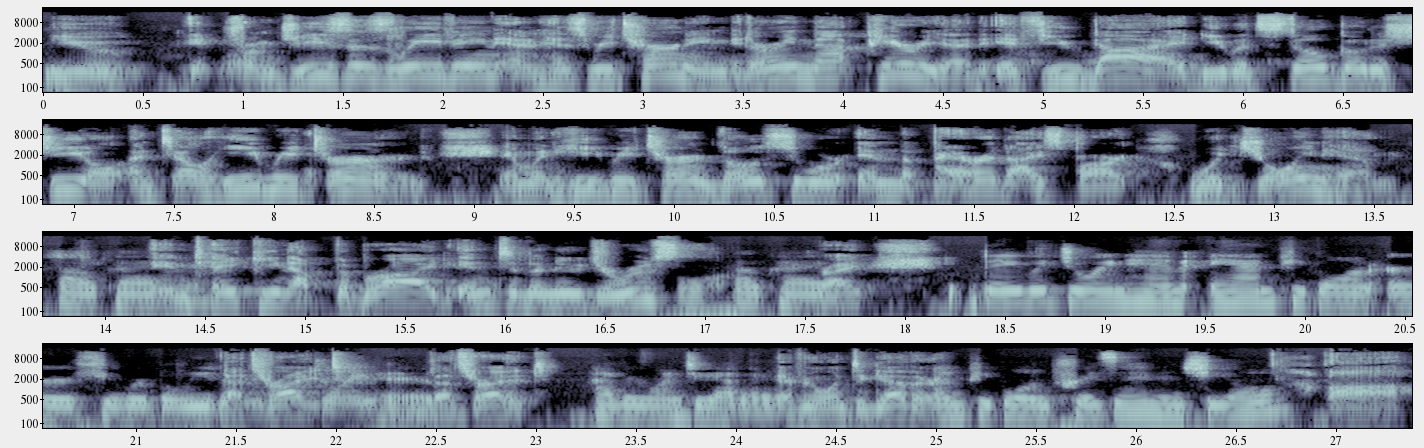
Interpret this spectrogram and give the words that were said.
you from Jesus leaving and his returning during that period, if you died, you would still go to Sheol until he returned. And when he returned, those who were in the paradise part would join him Okay. in taking up the bride into the new Jerusalem. okay. Right? They would join him and people on earth who were believers. That's would right. Join him. That's right. Everyone together. Everyone together. and people in prison in Sheol. ah,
